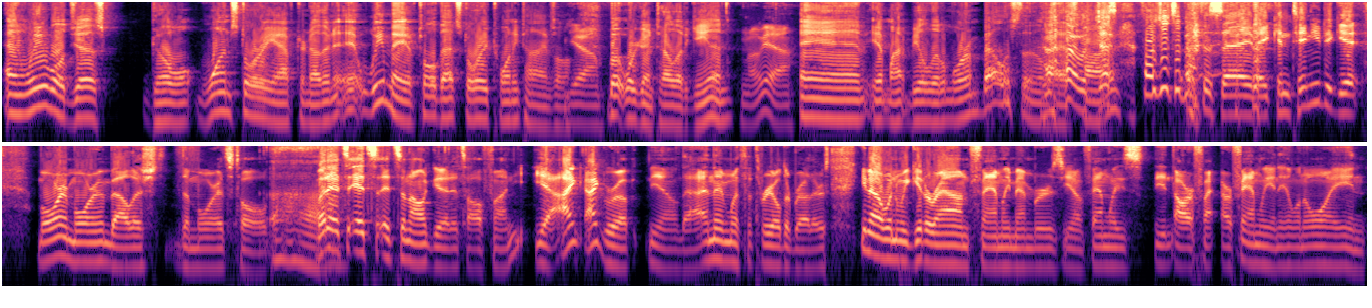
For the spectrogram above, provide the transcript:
and we will just go one story after another. And it, we may have told that story twenty times, Yeah. but we're going to tell it again Oh yeah. and it might be a little more embellished than the last I was time. just I was just about to say they continue to get more and more embellished the more it's told. Ah. but it's it's it's an all good. It's all fun. Yeah, I, I grew up, you know, that. And then with the three older brothers, you know, when we get around family members, you know, families in our our family in Illinois and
